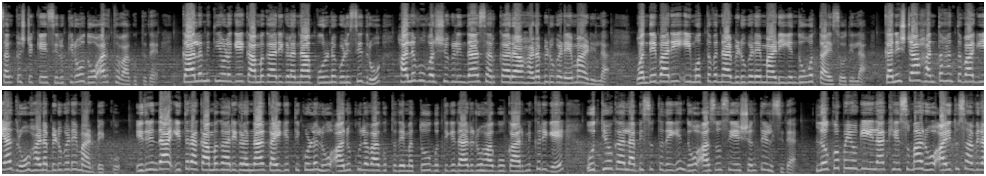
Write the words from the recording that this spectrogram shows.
ಸಂಕಷ್ಟಕ್ಕೆ ಸಿಲುಕಿರೋದು ಅರ್ಥವಾಗುತ್ತದೆ. ಕಾಲಮಿತಿಯೊಳಗೆ ಕಾಮಗಾರಿಗಳನ್ನು ಪೂರ್ಣಗೊಳಿಸಿದ್ರೂ ಹಲವು ವರ್ಷಗಳಿಂದ ಸರ್ಕಾರ ಹಣ ಬಿಡುಗಡೆ ಮಾಡಿಲ್ಲ. ಒಂದೇ ಬಾರಿ ಈ ಮೊತ್ತವನ್ನ ಬಿಡುಗಡೆ ಮಾಡಿ ಎಂದು ಒತ್ತಾಯಿಸೋದಿಲ್ಲ. ಕನಿಷ್ಠ ಹಂತ ಹಂತವಾಗಿಯಾದ್ರೂ ಹಣ ಬಿಡುಗಡೆ ಮಾಡಬೇಕು. ಇದರಿಂದ ಇತರ ಕಾಮಗಾರಿಗಳನ್ನ ಕೈಗೆತ್ತಿಕೊಳ್ಳಲು ಅನುಕೂಲವಾಗುತ್ತದೆ ಮತ್ತು ಗುತ್ತಿಗೆದಾರರು ಹಾಗೂ ಕಾರ್ಮಿಕರಿಗೆ ಉದ್ಯೋಗ ಲಭಿಸುತ್ತದೆ ಎಂದು ಅಸೋಸಿಯೇಷನ್ ತಿಳಿಸಿದೆ. ಲೋಕೋಪಯೋಗಿ ಇಲಾಖೆ ಸುಮಾರು ಐದು ಸಾವಿರ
